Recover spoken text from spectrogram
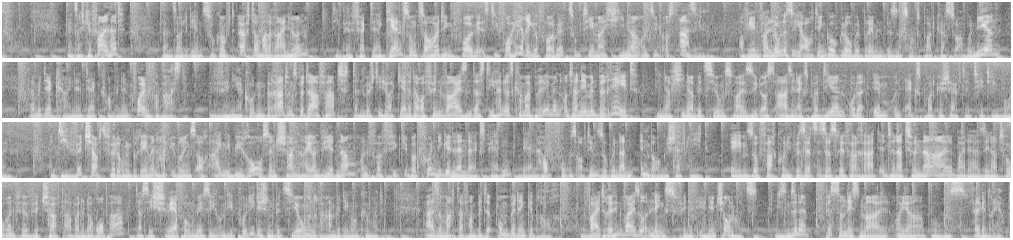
Wenn es euch gefallen hat, dann solltet ihr in Zukunft öfter mal reinhören. Die perfekte Ergänzung zur heutigen Folge ist die vorherige Folge zum Thema China und Südostasien. Auf jeden Fall lohnt es sich auch, den Go Global Bremen Business Talks Podcast zu abonnieren, damit ihr keine der kommenden Folgen verpasst. Wenn ihr akuten Beratungsbedarf habt, dann möchte ich euch gerne darauf hinweisen, dass die Handelskammer Bremen Unternehmen berät, die nach China bzw. Südostasien expandieren oder Im- und Exportgeschäfte tätigen wollen. Die Wirtschaftsförderung Bremen hat übrigens auch eigene Büros in Shanghai und Vietnam und verfügt über kundige Länderexperten, deren Hauptfokus auf dem sogenannten Inbaugeschäft liegt. Ebenso fachkundig besetzt ist das Referat International bei der Senatorin für Wirtschaft, Arbeit und Europa, das sich schwerpunktmäßig um die politischen Beziehungen und Rahmenbedingungen kümmert. Also macht davon bitte unbedingt Gebrauch. Weitere Hinweise und Links findet ihr in den Shownotes. In diesem Sinne, bis zum nächsten Mal, euer Boris Felgendreher.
